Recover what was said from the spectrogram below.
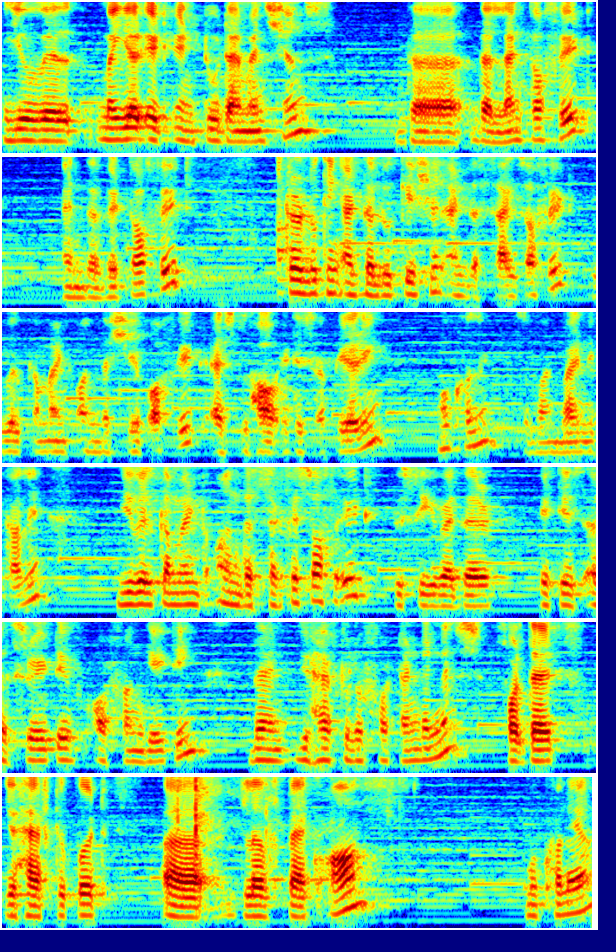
You will measure it in two dimensions, the the length of it and the width of it. After looking at the location and the size of it, you will comment on the shape of it as to how it is appearing. Mukholi, so one by nikale. You will comment on the surface of it to see whether it is ulcerative or fungating. Then you have to look for tenderness. For that, you have to put Uh, glove back on mukhonea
